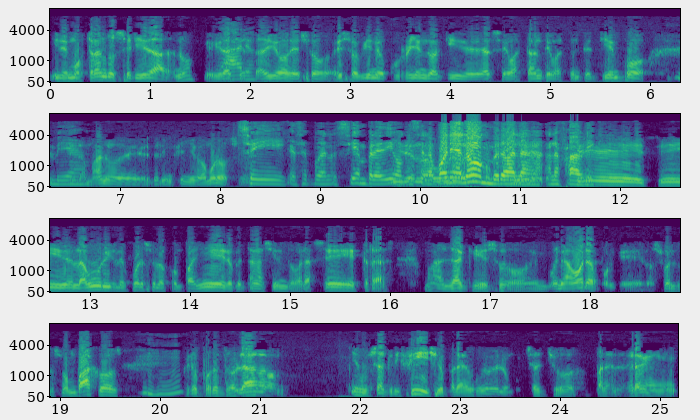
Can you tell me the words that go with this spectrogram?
y demostrando seriedad, ¿no? Que gracias a Dios eso eso viene ocurriendo aquí desde hace bastante bastante tiempo de la mano del ingeniero amoroso. Sí, que se puede, siempre digo que se lo pone al hombro a la, a la fábrica. Sí, sí, del laburo y el esfuerzo de los compañeros que están haciendo horas extras, más allá que eso en buena hora porque los sueldos son bajos, pero por otro lado es un sacrificio para algunos de los muchachos, para la gran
